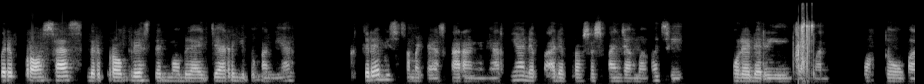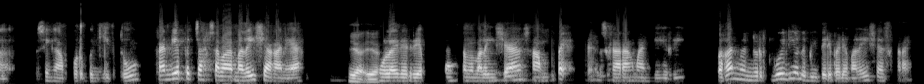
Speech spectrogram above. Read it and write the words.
berproses, berprogres dan mau belajar gitu kan ya. Akhirnya bisa sampai kayak sekarang ini. Artinya ada ada proses panjang banget sih. Mulai dari zaman waktu Singapura begitu, kan dia pecah sama Malaysia kan ya. Ya, ya. Mulai dari sama Malaysia sampai sekarang mandiri. Bahkan menurut gue dia lebih daripada Malaysia sekarang.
